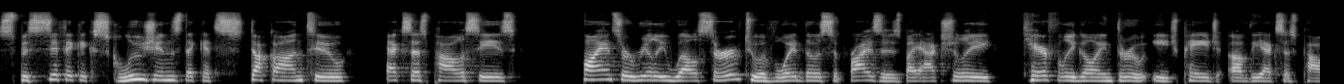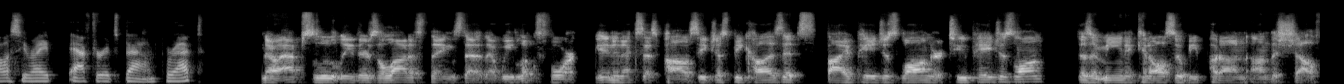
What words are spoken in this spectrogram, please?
specific exclusions that get stuck onto excess policies. Clients are really well served to avoid those surprises by actually carefully going through each page of the excess policy right after it's bound, correct? No, absolutely. There's a lot of things that, that we look for in an excess policy. Just because it's five pages long or two pages long doesn't mean it can also be put on, on the shelf.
